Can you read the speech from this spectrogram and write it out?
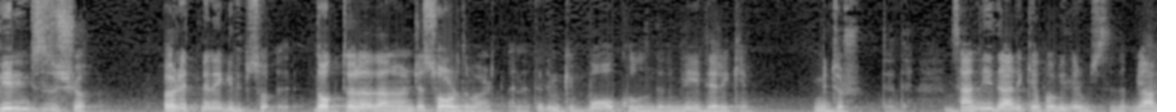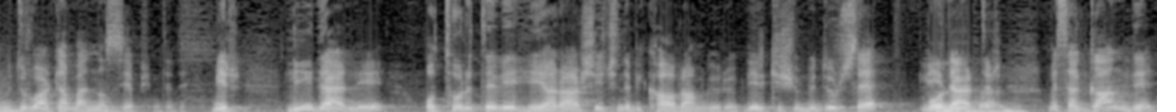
Birincisi şu. Öğretmene gidip so- doktoradan önce sordum öğretmene. Dedim ki bu okulun dedim lideri kim? Müdür dedi. Sen liderlik yapabilir misin dedim. Ya müdür varken ben nasıl yapayım dedi. Bir, liderliği otorite ve hiyerarşi içinde bir kavram görüyor. Bir kişi müdürse liderdir. liderdir. Mesela Gandhi,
